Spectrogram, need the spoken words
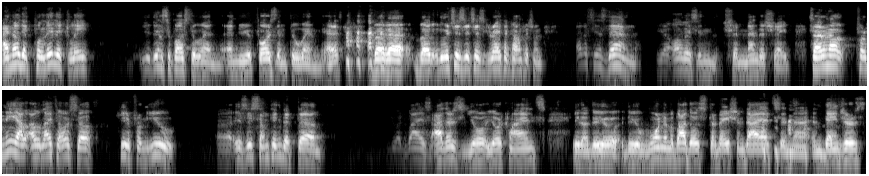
I know that politically you didn't supposed to win and you forced them to win yes but uh but which is which is great accomplishment ever since then you're always in tremendous shape. So i don't know for me i, I would like to also hear from you. Uh, is this something that uh, you advise others your your clients? You know do you do you warn them about those starvation diets and uh, and dangers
